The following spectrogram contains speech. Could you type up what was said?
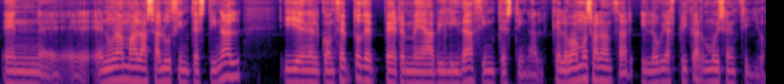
eh, en, una mala salud intestinal y en el concepto de permeabilidad intestinal, que lo vamos a lanzar y lo voy a explicar muy sencillo.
